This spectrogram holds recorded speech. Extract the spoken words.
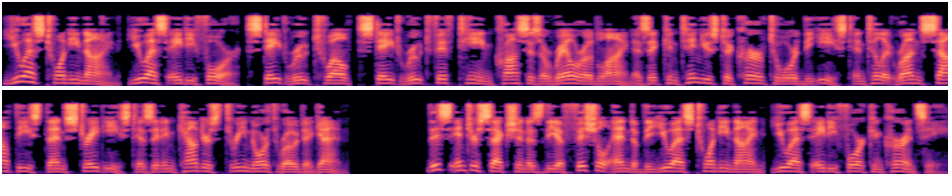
US 29, US 84, State Route 12, State Route 15 crosses a railroad line as it continues to curve toward the east until it runs southeast then straight east as it encounters Three Notch Road again. This intersection is the official end of the US 29, US 84 concurrency.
